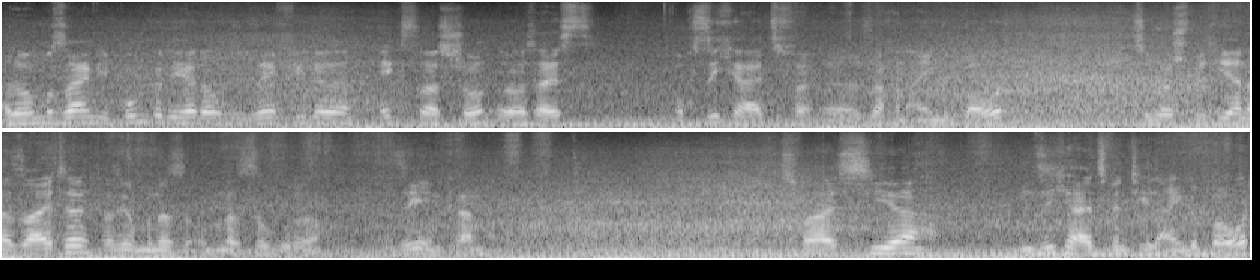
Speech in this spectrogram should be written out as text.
Also man muss sagen, die Pumpe die hat auch sehr viele Extras schon, oder was heißt auch Sicherheitssachen eingebaut. Zum Beispiel hier an der Seite, ich weiß nicht, ob man das, ob man das so gut sehen kann. Und zwar ist hier ein Sicherheitsventil eingebaut.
